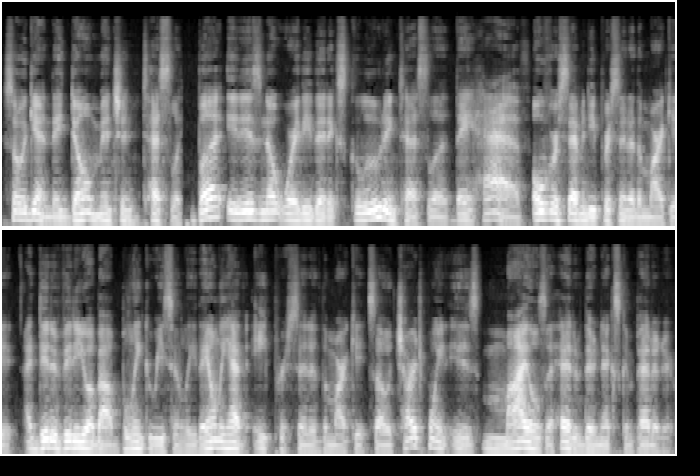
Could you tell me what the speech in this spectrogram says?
So again, they don't mention Tesla, but it is noteworthy that excluding Tesla, they have over 70% of the market. I did a video about Blink recently. They only have 8% of the market. So ChargePoint is miles ahead of their next competitor.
